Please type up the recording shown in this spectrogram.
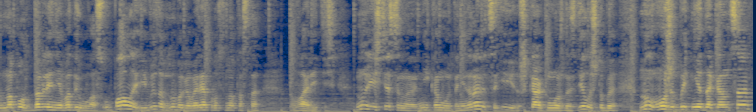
напор, давление воды у вас упало, и вы там, грубо говоря, просто-напросто варитесь. Ну, естественно, никому это не нравится. И как можно сделать, чтобы, ну, может быть, не до конца,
